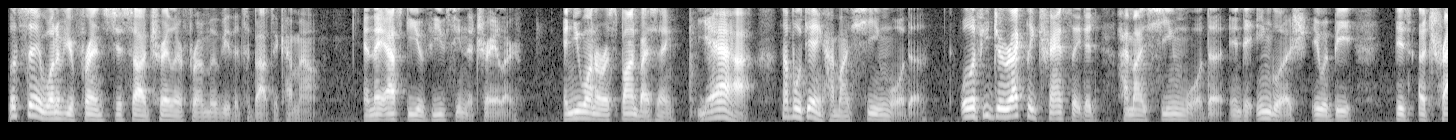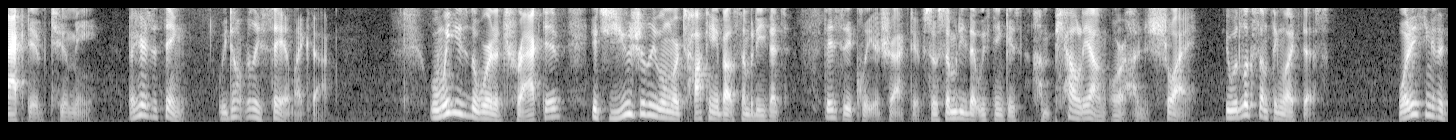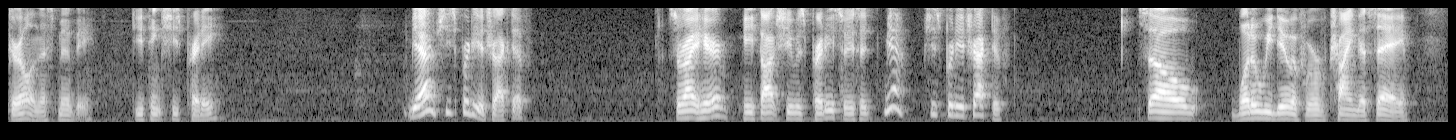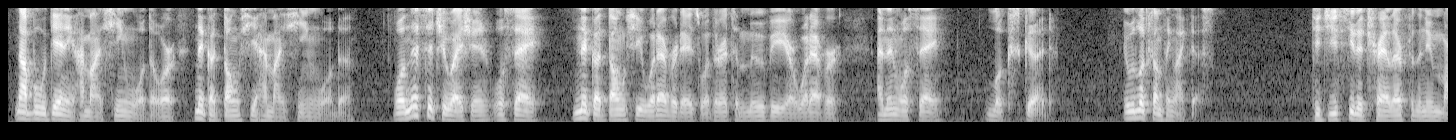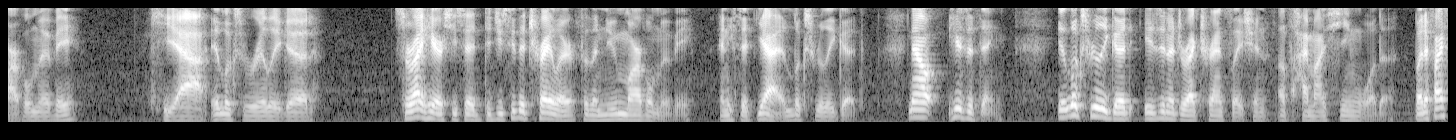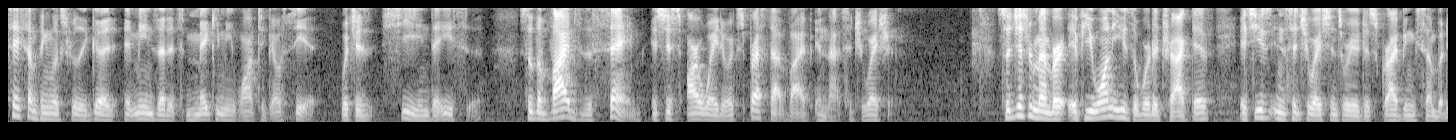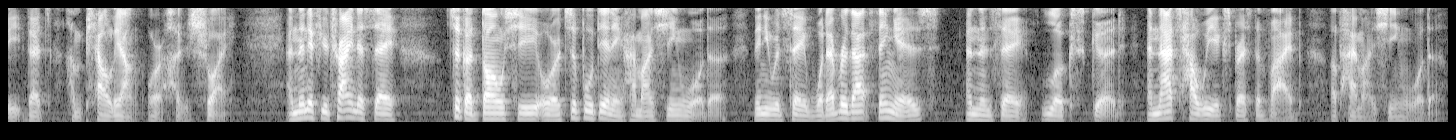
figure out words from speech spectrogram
Let's say one of your friends just saw a trailer for a movie that's about to come out, and they ask you if you've seen the trailer, and you want to respond by saying, "Yeah, 那部电影还蛮吸引我的." Well, if you directly translated 还蛮吸引我的 into English, it would be is attractive to me. But here's the thing, we don't really say it like that. When we use the word attractive, it's usually when we're talking about somebody that's physically attractive. So somebody that we think is 很漂亮 or 很帅. It would look something like this. What do you think of the girl in this movie? Do you think she's pretty? Yeah, she's pretty attractive. So right here, he thought she was pretty, so he said, "Yeah, she's pretty attractive." So, what do we do if we're trying to say 那部电影还蛮吸引我的 or 那个东西还蛮吸引我的? Well, in this situation, we'll say 那个东西 whatever it is, whether it's a movie or whatever, and then we'll say looks good. It would look something like this. Did you see the trailer for the new Marvel movie? Yeah, it looks really good. So, right here, she said, Did you see the trailer for the new Marvel movie? And he said, Yeah, it looks really good. Now, here's the thing it looks really good isn't a direct translation of 还蛮吸引我的. But if I say something looks really good, it means that it's making me want to go see it, which is 吸引的意思. So the vibe's the same. It's just our way to express that vibe in that situation. So just remember, if you want to use the word attractive, it's used in situations where you're describing somebody that's 很漂亮 or 很帅. And then if you're trying to say 这个东西 or 这部电影还蛮吸引我的, then you would say whatever that thing is and then say looks good. And that's how we express the vibe of 还蛮吸引我的.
